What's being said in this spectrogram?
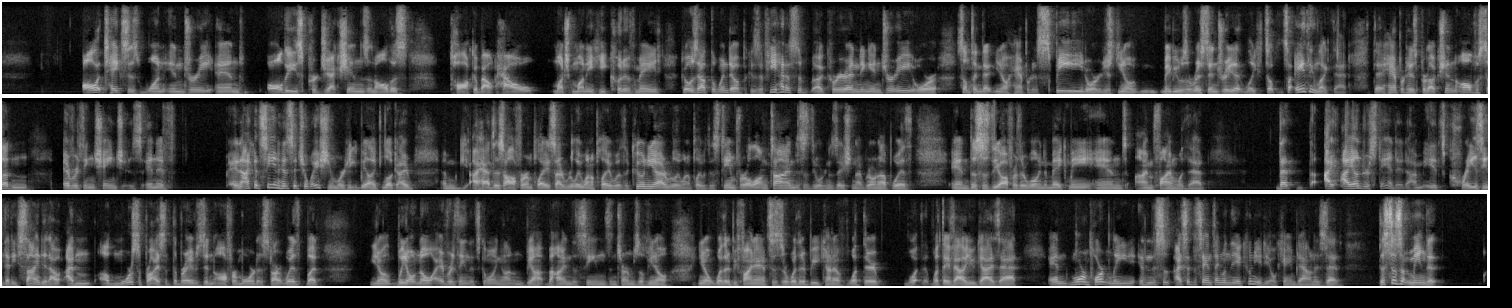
all it takes is one injury, and all these projections and all this talk about how much money he could have made goes out the window because if he had a, a, career-ending injury or something that you know hampered his speed or just you know maybe it was a wrist injury that like so, so anything like that that hampered his production all of a sudden everything changes and if and I could see in his situation where he could be like, "Look, I am I have this offer in place. I really want to play with Acuna. I really want to play with this team for a long time. This is the organization I've grown up with, and this is the offer they're willing to make me, and I'm fine with that." that I, I understand it. I mean, it's crazy that he signed it. I, I'm I'm more surprised that the Braves didn't offer more to start with, but you know we don't know everything that's going on behind the scenes in terms of you know you know whether it be finances or whether it be kind of what they're what what they value guys at, and more importantly, and this is I said the same thing when the Acuna deal came down is that this doesn't mean that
